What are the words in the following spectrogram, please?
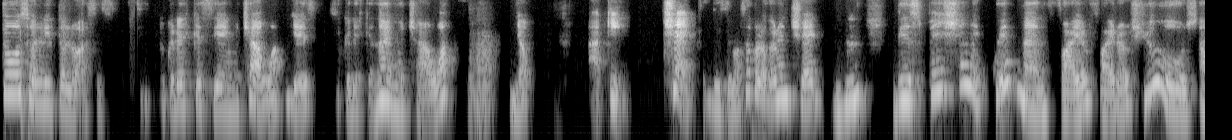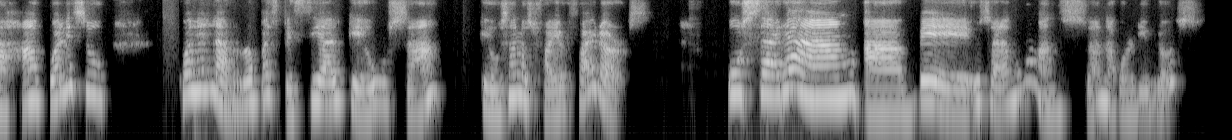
tú solito lo haces. Si tú crees que sí hay mucha agua, yes. Si crees que no hay mucha agua, no. Aquí, check. Dice, vas a colocar un check. The special equipment, firefighter shoes. Ajá, ¿cuál es su, cuál es la ropa especial que usa, que usan los firefighters? Usarán, a ver, usarán una manzana con libros.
